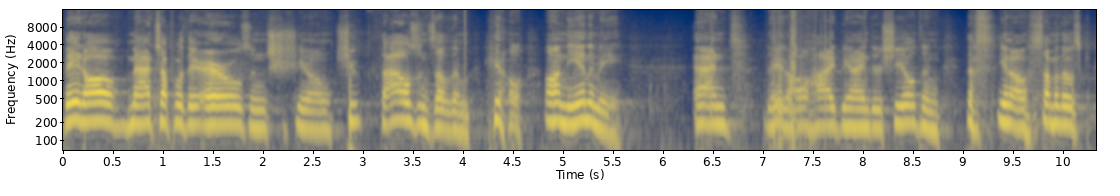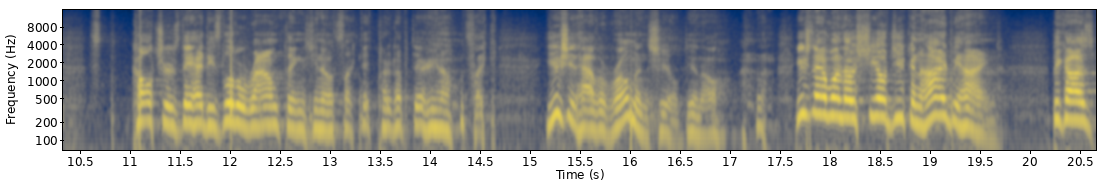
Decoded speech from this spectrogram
they'd all match up with their arrows and, sh- you know, shoot thousands of them, you know, on the enemy. And they'd all hide behind their shield. And, you know, some of those cultures, they had these little round things, you know, it's like they put it up there, you know, it's like, you should have a Roman shield, you know. you should have one of those shields you can hide behind. Because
